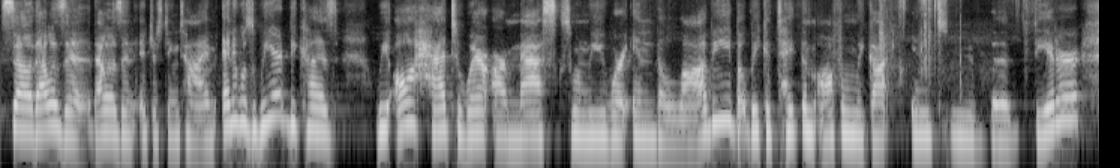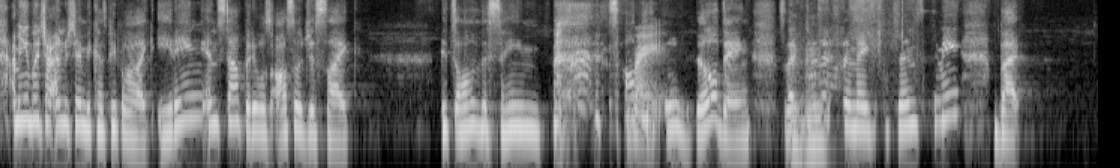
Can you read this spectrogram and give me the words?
so that was it. That was an interesting time. And it was weird because we all had to wear our masks when we were in the lobby, but we could take them off when we got into the theater. I mean, which I understand because people are like eating and stuff, but it was also just like, it's all the same, it's all right. the same building. So that mm-hmm. kind of doesn't make sense to me. But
